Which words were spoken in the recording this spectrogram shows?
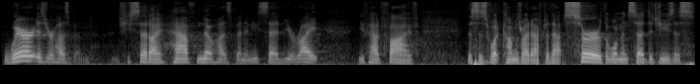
Where is your husband? And she said, I have no husband. And he said, You're right, you've had five. This is what comes right after that. Sir, the woman said to Jesus,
